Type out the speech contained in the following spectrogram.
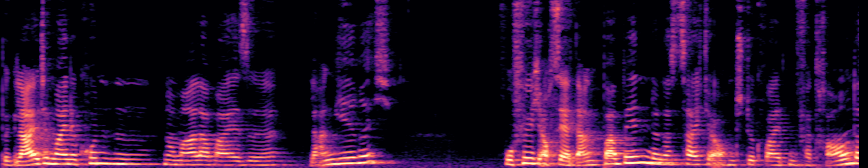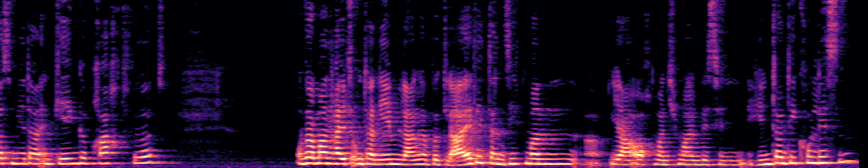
begleite meine Kunden normalerweise langjährig, wofür ich auch sehr dankbar bin, denn das zeigt ja auch ein Stück weit ein Vertrauen, das mir da entgegengebracht wird. Und wenn man halt Unternehmen lange begleitet, dann sieht man äh, ja auch manchmal ein bisschen hinter die Kulissen.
